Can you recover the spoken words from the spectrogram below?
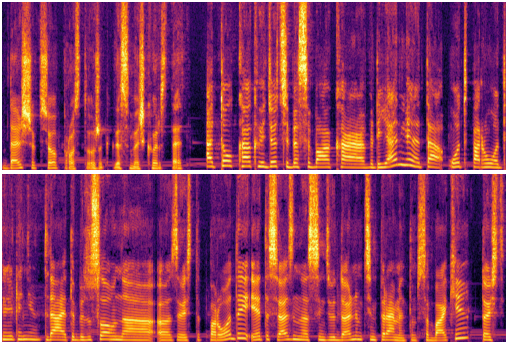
дальше все просто уже, когда собачка вырастает. А то, как ведет себя собака, влияет ли это от породы или нет? Да, это, безусловно, э, зависит от породы, и это связано с индивидуальным темпераментом собаки. То есть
